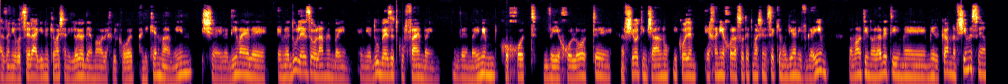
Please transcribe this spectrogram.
אז אני רוצה להגיד, מכיוון שאני לא יודע מה הולך לקרות, אני כן מאמין שהילדים האלה, הם ידעו לאיזה עולם הם באים, הם ידעו באיזה תקופה הם באים. והם באים עם כוחות ויכולות אה, נפשיות. אם שאלנו מקודם איך אני יכול לעשות את מה שאני עושה כמודיע נפגעים, ואמרתי נולדתי עם אה, מרקם נפשי מסוים,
